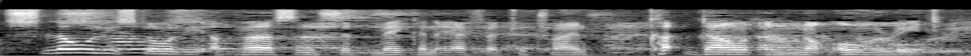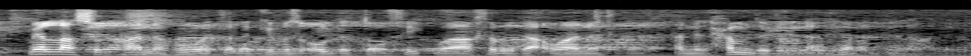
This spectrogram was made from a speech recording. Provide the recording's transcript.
Slowly, slowly, a person should make an effort to try and cut down and not overeat. May Allah subhanahu wa ta'ala give us all the tawfiq. Wa akhiru da'wana and alhamdulillahi rabbil alamin.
